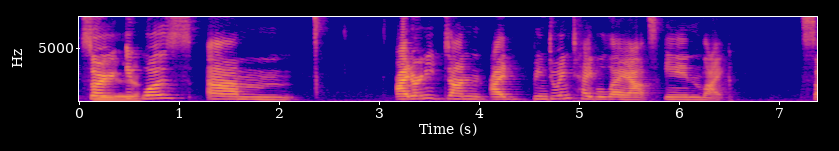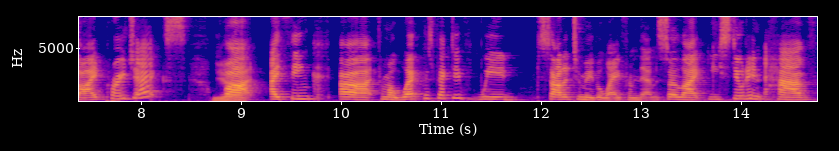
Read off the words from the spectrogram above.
So yeah, yeah, it was. Um, I'd only done. I'd been doing table layouts in like side projects. Yeah. But I think uh, from a work perspective, we started to move away from them. So, like, you still didn't have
